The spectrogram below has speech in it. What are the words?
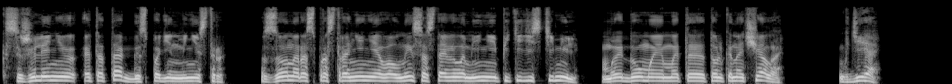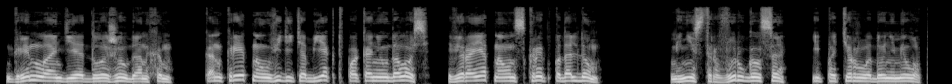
К сожалению, это так, господин министр. Зона распространения волны составила менее 50 миль. Мы думаем, это только начало. Где? Гренландия, доложил Данхэм. Конкретно увидеть объект пока не удалось. Вероятно, он скрыт подо льдом. Министр выругался и потер ладонями лоб.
